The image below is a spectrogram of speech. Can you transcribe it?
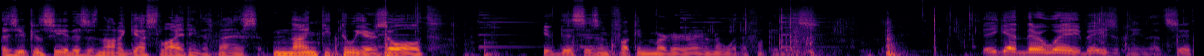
as you can see this is not a gas lighting. this man is 92 years old if this isn't fucking murder, I don't know what the fuck it is. They get their way, basically, that's it.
